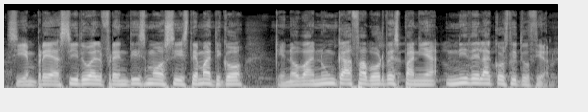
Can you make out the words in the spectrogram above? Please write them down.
siempre ha sido el frentismo sistemático, que no va nunca a favor de España ni de la Constitución.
